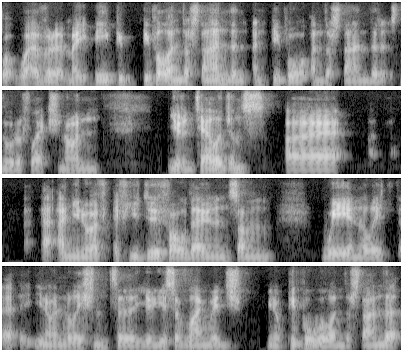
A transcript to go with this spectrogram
but whatever it might be, pe- people understand and, and people understand that it's no reflection on your intelligence. Uh, and you know, if, if you do fall down in some way in relate, uh, you know, in relation to your use of language, you know, people will understand it,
